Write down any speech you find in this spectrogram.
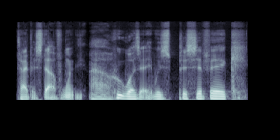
type of stuff. When, uh, who was it? It was Pacific.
